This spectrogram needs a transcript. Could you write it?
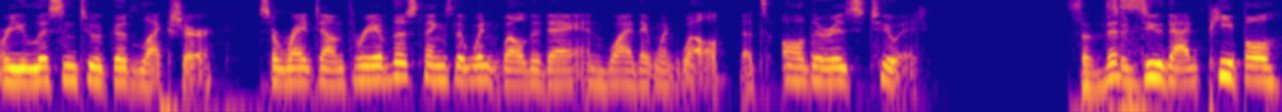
or you listened to a good lecture. So write down three of those things that went well today and why they went well. That's all there is to it. So this, so do that, people.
